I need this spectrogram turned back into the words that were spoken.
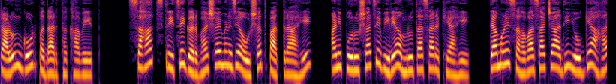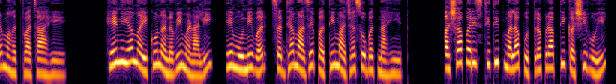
टाळून गोड पदार्थ खावेत. सहा स्त्रीचे गर्भाशय म्हणजे औषध पात्र आहे आणि पुरुषाचे वीर्य अमृतासारखे आहे त्यामुळे सहवासाच्या आधी योग्य आहार महत्त्वाचा आहे. हे नियम ऐकून अनवी म्हणाली हे मुनीवर सध्या माझे पती माझ्यासोबत नाहीत. अशा परिस्थितीत मला पुत्रप्राप्ती कशी होईल?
